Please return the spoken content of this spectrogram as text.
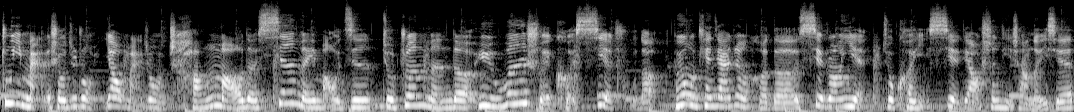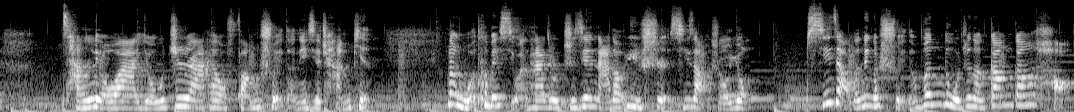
注意买的时候就这种要买这种长毛的纤维毛巾，就专门的遇温水可卸除的，不用添加任何的卸妆液就可以卸掉身体上的一些。残留啊、油脂啊，还有防水的那些产品，那我特别喜欢它，就直接拿到浴室洗澡的时候用。洗澡的那个水的温度真的刚刚好，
